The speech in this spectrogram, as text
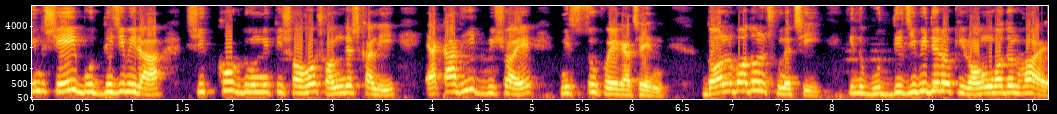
কিন্তু সেই বুদ্ধিজীবীরা শিক্ষক দুর্নীতি সহ সন্দেশখালী একাধিক বিষয়ে নিশ্চুপ হয়ে গেছেন। দলবদল শুনেছি, কিন্তু বুদ্ধিজীবীদেরও কি রং বদল হয়?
